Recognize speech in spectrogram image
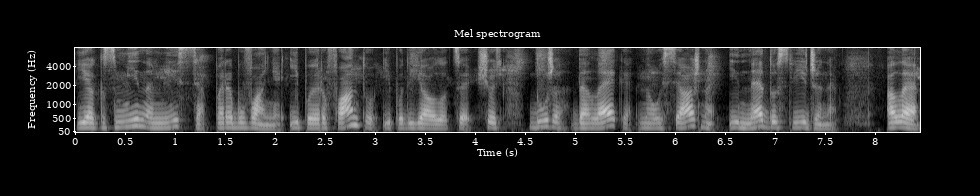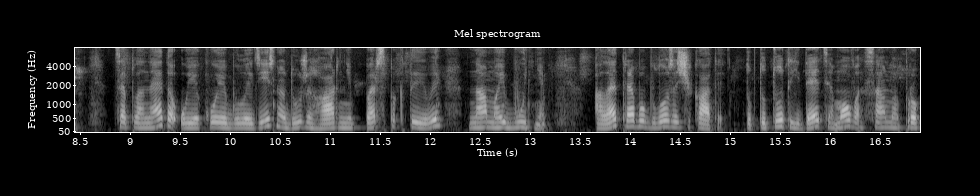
як зміна місця перебування. І по ерофанту, і по дияволу це щось дуже далеке, неосяжне і недосліджене. Але це планета, у якої були дійсно дуже гарні перспективи на майбутнє. Але треба було зачекати. Тобто тут йдеться мова саме про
